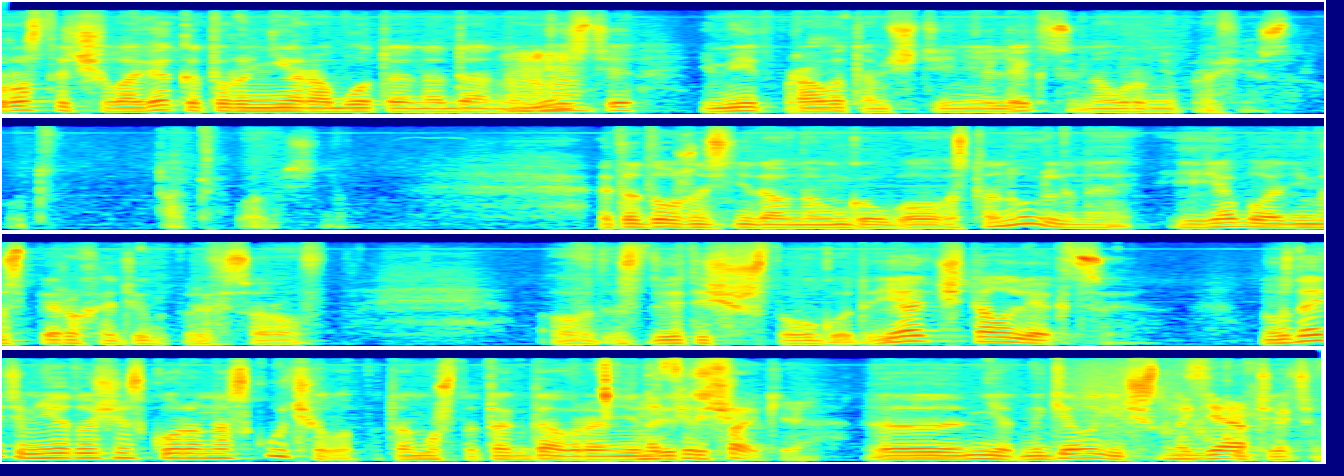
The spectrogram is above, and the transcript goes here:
просто человек, который, не работая на данном mm-hmm. месте, имеет право там чтения лекций на уровне профессора. Вот так я бы объяснил. Эта должность недавно в МГУ была восстановлена, и я был одним из первых адъюнкт-профессоров с 2006 года. Я читал лекции. Но, вы знаете, мне это очень скоро наскучило, потому что тогда в районе... На 2000... физфаке? Э, нет, на геологическом на факультете.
